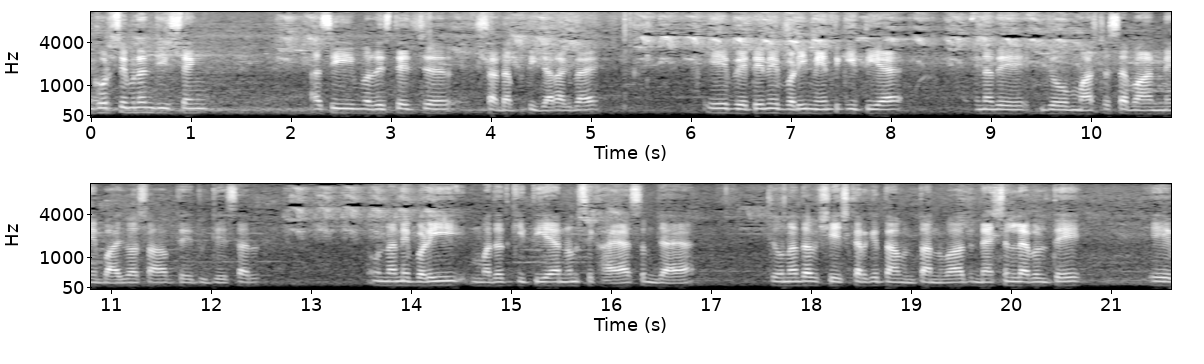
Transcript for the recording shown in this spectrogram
ਗੁਰਸਿਮਰਨਜੀਤ ਸਿੰਘ, ਅਸੀਂ ਰਿਸ਼ਤੇ 'ਚ ਸਾਡਾ ਭਤੀਜਾ ਰੱਖਦਾ ਹੈ। ਇਹ ਬੇਟੇ ਨੇ ਬੜੀ ਮਿਹਨਤ ਕੀਤੀ ਹੈ। ਇਹਨਾਂ ਦੇ ਜੋ ਮਾਸਟਰ ਸਾਹਿਬਾਨ ਨੇ, ਬਾਜਵਾ ਸਾਹਿਬ ਤੇ ਦੂਜੇ ਸਰ, ਉਹਨਾਂ ਨੇ ਬੜੀ ਮਦਦ ਕੀਤੀ ਹੈ, ਉਹਨਾਂ ਨੂੰ ਸਿਖਾਇਆ, ਸਮਝਾਇਆ ਤੇ ਉਹਨਾਂ ਦਾ ਵਿਸ਼ੇਸ਼ ਕਰਕੇ ਧੰਨ- ਧੰਨਵਾਦ। ਨੈਸ਼ਨਲ ਲੈਵਲ ਤੇ ਇਹ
